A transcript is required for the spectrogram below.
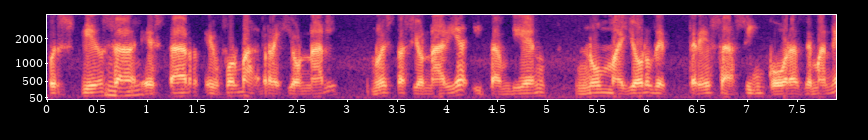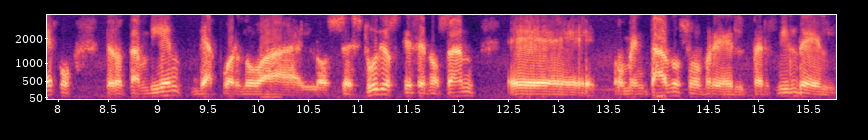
pues piensa estar en forma regional, no estacionaria y también no mayor de tres a cinco horas de manejo, pero también de acuerdo a los estudios que se nos han eh, comentado sobre el perfil del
